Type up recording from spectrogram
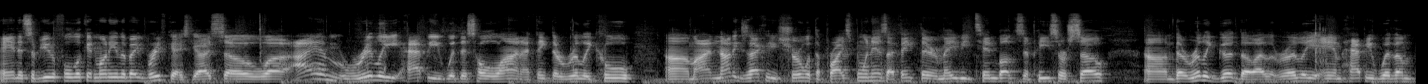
and it's a beautiful looking Money in the Bank briefcase, guys. So uh, I am really happy with this whole line. I think they're really cool. Um, I'm not exactly sure what the price point is. I think they're maybe 10 bucks a piece or so. Um, they're really good though. I really am happy with them.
